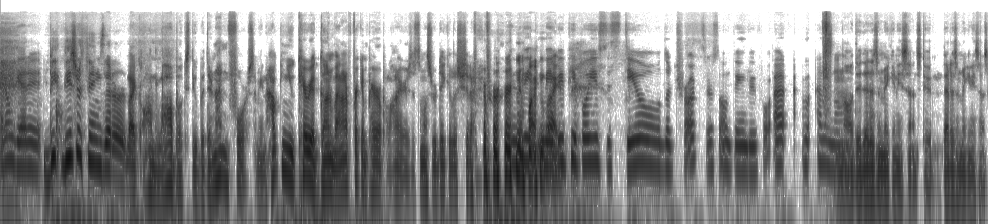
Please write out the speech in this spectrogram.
I don't get it. The- these are things that are like on law books, dude, but they're not enforced. I mean, how can you carry a gun but not a freaking pair of pliers? It's the most ridiculous shit I've ever heard in Maybe, my maybe life. people used to steal the trucks or something before. I, I, don't know. No, dude, that doesn't make any sense, dude. That doesn't make any sense.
